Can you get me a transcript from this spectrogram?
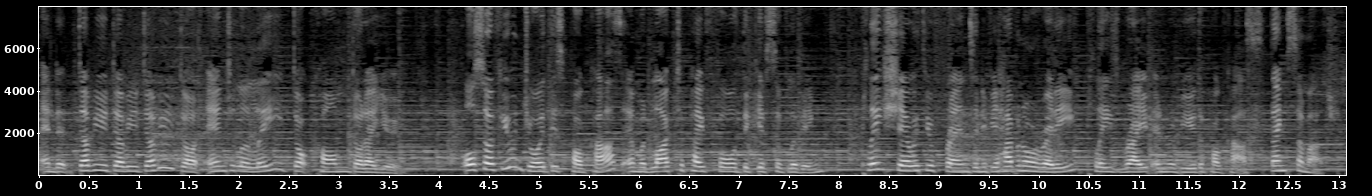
and at www.angelalee.com.au. Also, if you enjoyed this podcast and would like to pay forward the gifts of living, please share with your friends, and if you haven't already, please rate and review the podcast. Thanks so much.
